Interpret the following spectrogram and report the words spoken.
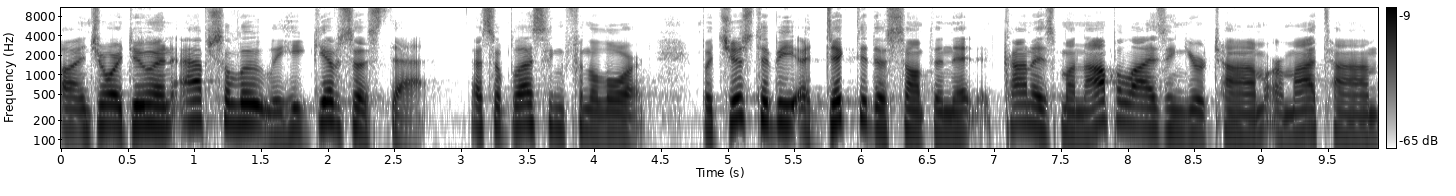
uh, enjoy doing? Absolutely. He gives us that. That's a blessing from the Lord. But just to be addicted to something that kind of is monopolizing your time or my time,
